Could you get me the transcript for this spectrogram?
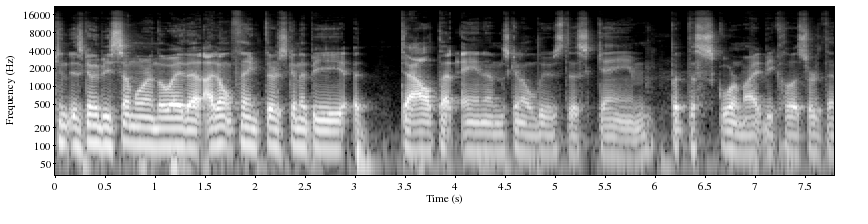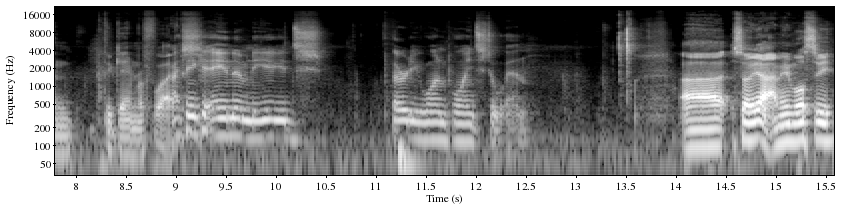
can, is going to be similar in the way that I don't think there's going to be a doubt that A and M is going to lose this game, but the score might be closer than the game reflects. I think A and M needs thirty-one points to win. Uh, so yeah, I mean we'll see.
